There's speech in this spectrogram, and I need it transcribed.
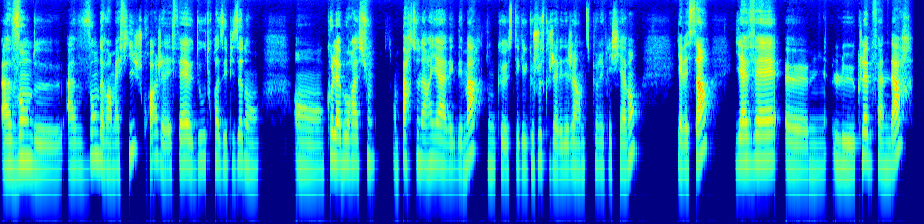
avant de avant d'avoir ma fille, je crois. J'avais fait 2 ou 3 épisodes en collaboration, en partenariat avec des marques. Donc, c'était quelque chose que j'avais déjà un petit peu réfléchi avant. Il y avait ça. Il y avait, le club Femmes d'Art,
